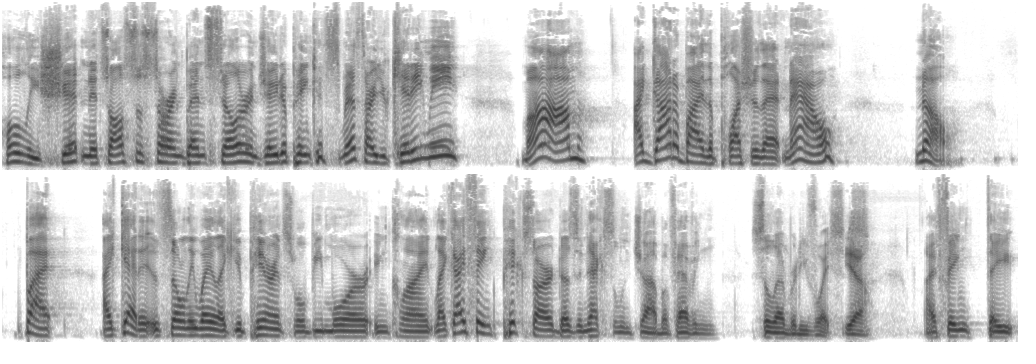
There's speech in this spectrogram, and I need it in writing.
"Holy shit!" And it's also starring Ben Stiller and Jada Pinkett Smith. Are you kidding me, Mom? I gotta buy the plush of that now. No, but I get it. It's the only way like your parents will be more inclined. Like I think Pixar does an excellent job of having celebrity voices. Yeah. I think they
